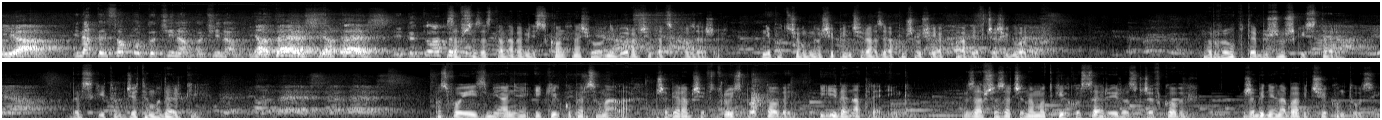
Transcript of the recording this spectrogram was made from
i ja. i na ten sopot docinam, docinam. Ja też, ja też. I te klatę Zawsze zastanawiam się, skąd na siłowni biorą się tacy pozerzy. Nie podciągną się pięć razy, a puszczą się jak pawie w czasie godów. Rób te brzuszki, stary. Bez kitu, gdzie te modelki? Po swojej zmianie i kilku personalach przebieram się w strój sportowy i idę na trening. Zawsze zaczynam od kilku serii rozgrzewkowych, żeby nie nabawić się kontuzji.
